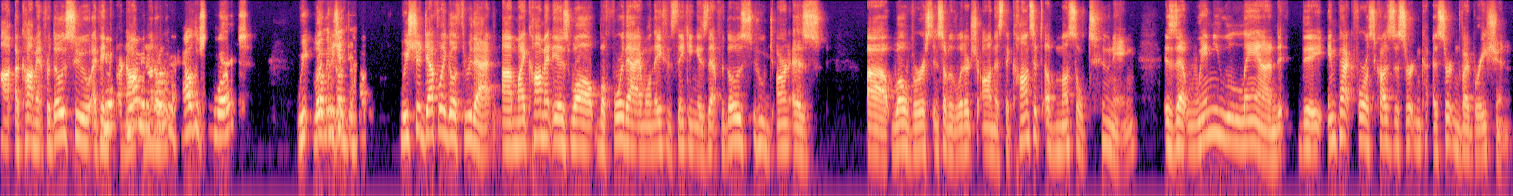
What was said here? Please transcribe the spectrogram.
a, a comment for those who I think You- are not. not go a, through how the shoe works? We look, we should we should definitely go through that. Uh, my comment is, well, before that, and while Nathan's thinking, is that for those who aren't as uh, well versed in some of the literature on this, the concept of muscle tuning is that when you land, the impact force causes a certain a certain vibration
